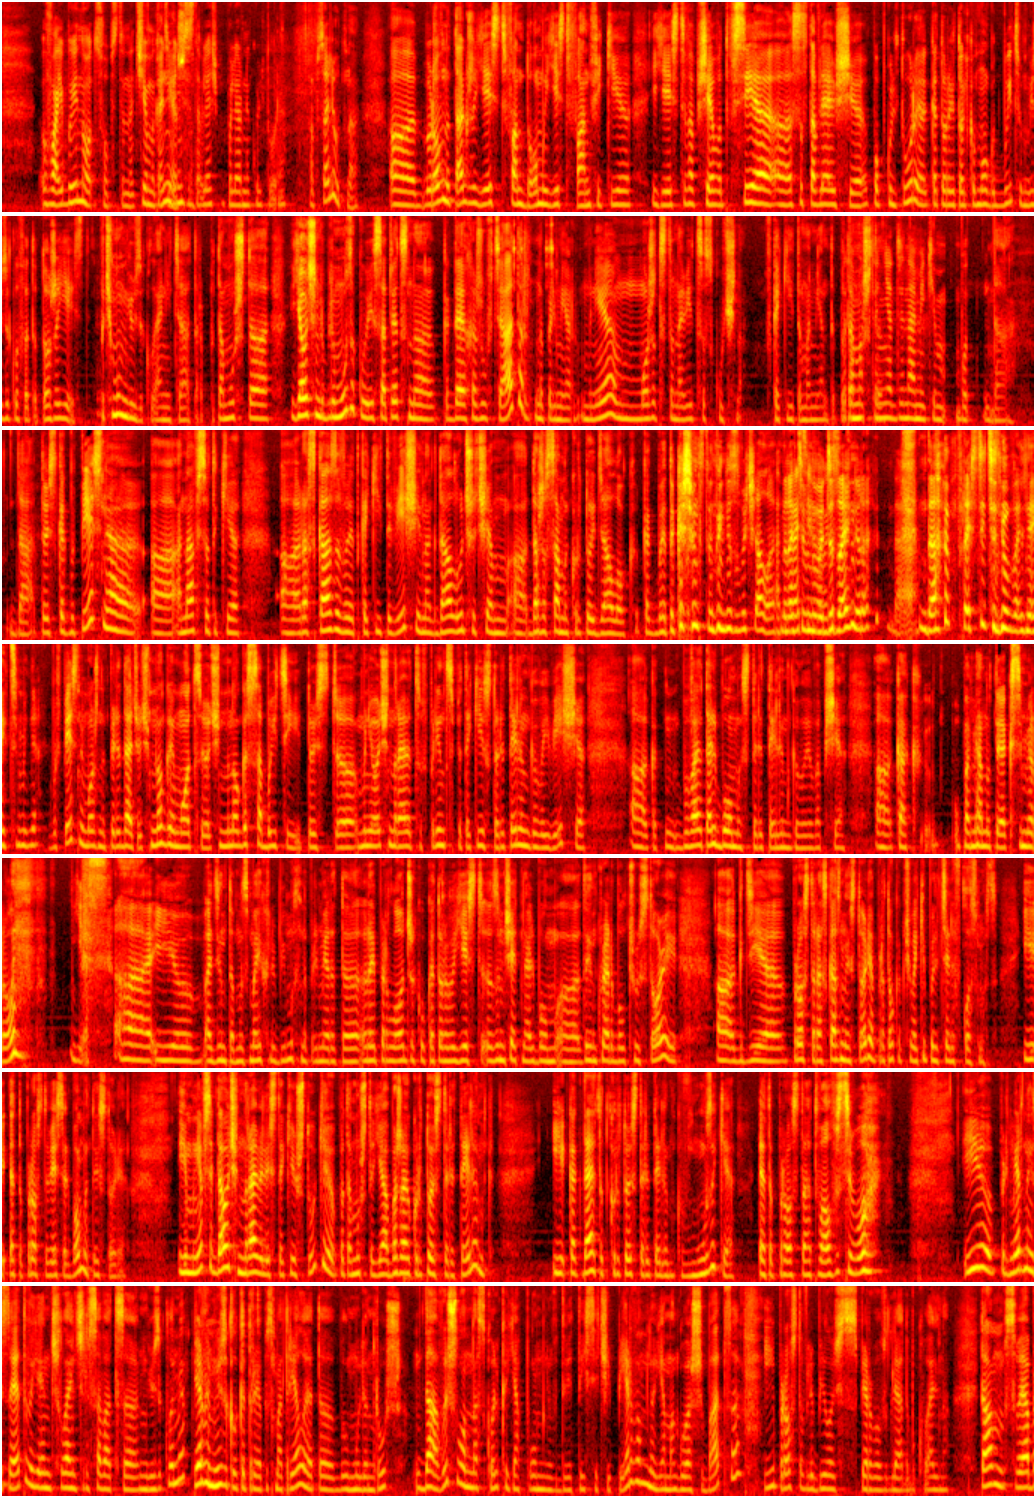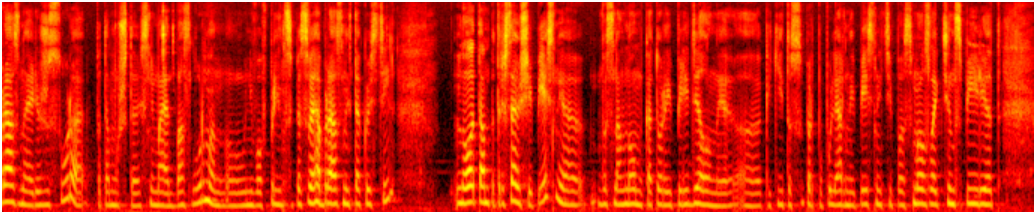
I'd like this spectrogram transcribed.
вайбы и нот, собственно. Чем это Конечно. тебе не составляющая популярной культуры? Абсолютно. Uh, ровно так же есть фандомы, есть фанфики, есть вообще вот все uh, составляющие поп-культуры, которые только могут быть, у мюзиклов это тоже есть. Почему мюзиклы, а не театр? Потому что я очень люблю музыку, и, соответственно, когда я хожу в театр, например, мне может становиться скучно в какие-то моменты. Потому, потому что... что нет динамики вот... Да да. То есть как бы песня, а, она все-таки а, рассказывает какие-то вещи иногда лучше, чем а, даже самый крутой диалог. Как бы это кощунственно не звучало от, от нарративного дизайнера. Да. да, простите, не увольняйте меня. В песне можно передать очень много эмоций, очень много событий. То есть э, мне очень нравятся, в принципе, такие сторителлинговые вещи, как бывают альбомы сторителлинговые вообще, как упомянутый Оксимирон. Yes. А, и э, один там из моих любимых, например, это рэпер Logic, у которого есть замечательный альбом uh, The Incredible True Story, uh, где просто рассказана история про то, как чуваки полетели в космос. И это просто весь альбом, это история. И мне всегда очень нравились такие штуки, потому что я обожаю крутой сторителлинг, и когда этот крутой сторителлинг в музыке, это просто отвал всего. И примерно из-за этого я начала интересоваться мюзиклами. Первый мюзикл, который я посмотрела, это был «Мулен Руш». Да, вышел он, насколько я помню, в 2001, но я могу ошибаться. И просто влюбилась с первого взгляда буквально. Там своеобразная режиссура, потому что снимает Баз Лурман, у него, в принципе, своеобразный такой стиль. Но там потрясающие песни, в основном, которые переделаны, э, какие-то супер популярные песни типа «Smells Like Teen Spirit»,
